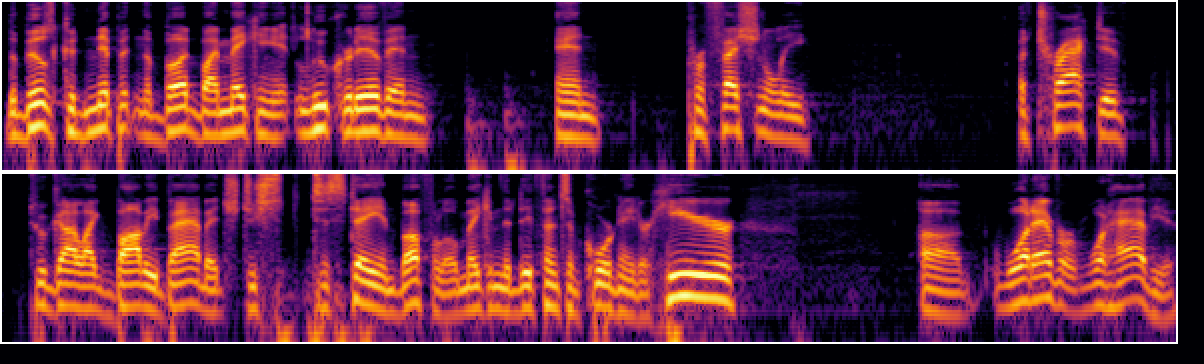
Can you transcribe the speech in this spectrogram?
the Bills could nip it in the bud by making it lucrative and and professionally attractive to a guy like Bobby Babich to to stay in Buffalo, make him the defensive coordinator here, uh, whatever, what have you.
